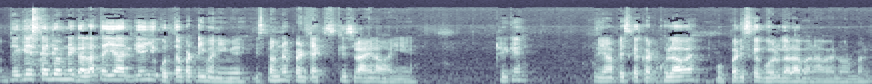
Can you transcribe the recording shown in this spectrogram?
अब देखिए, इसका जो हमने गला तैयार किया है ये कुर्ता पट्टी बनी हुई है। इस पर हमने पेंटेक्स की सिलाई लगाई है। ठीक है? यहाँ पे इसका कट खुला हुआ है। ऊपर इसका गोल गला बना हुआ है नॉर्मल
